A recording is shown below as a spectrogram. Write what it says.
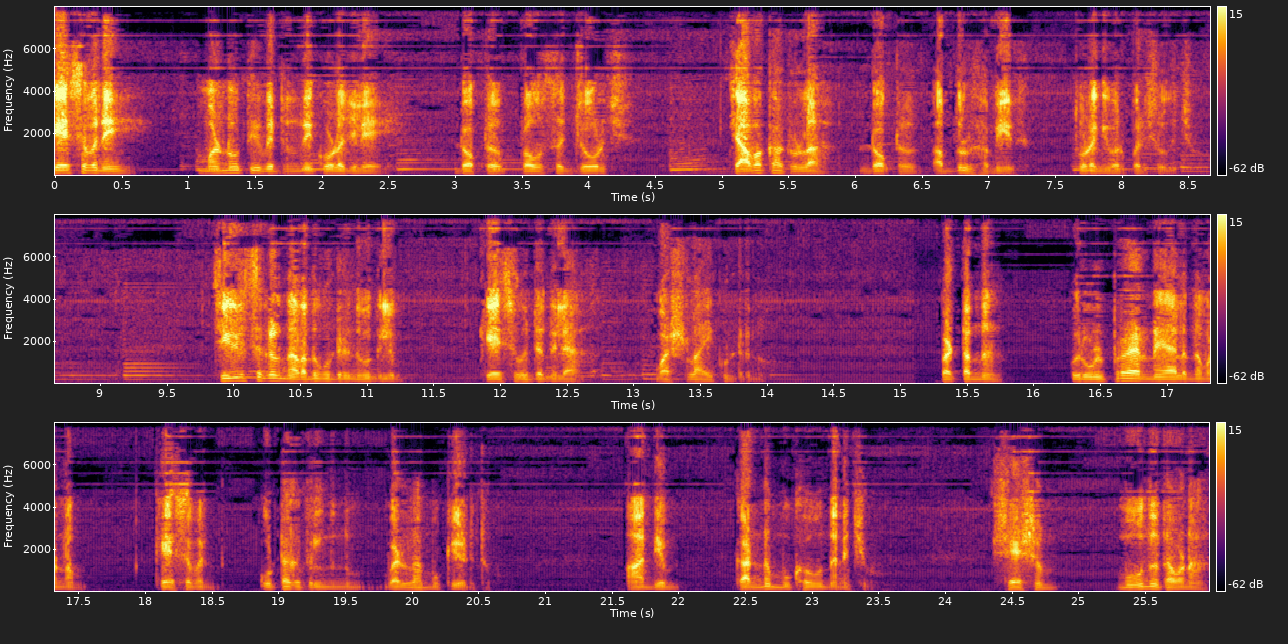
കേശവനെ മണ്ണൂത്തി വെറ്ററിനറി കോളേജിലെ ഡോക്ടർ പ്രൊഫസർ ജോർജ് ചാവക്കാട്ടുള്ള ഡോക്ടർ അബ്ദുൾ ഹമീദ് തുടങ്ങിയവർ പരിശോധിച്ചു. ചികിത്സകൾ നടന്നുകൊണ്ടിരുന്നുവെങ്കിലും കേശവന്റെ നില വഷളായിക്കൊണ്ടിരുന്നു. പെട്ടെന്ന് ഒരു ഉൾപ്രേരണയാലെന്ന വണ്ണം കേശവൻ കുട്ടകത്തിൽ നിന്നും വെള്ളം മുക്കിയെടുത്തു. ആദ്യം കണ്ണും മുഖവും നനച്ചു. ശേഷം മൂന്ന് തവണ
